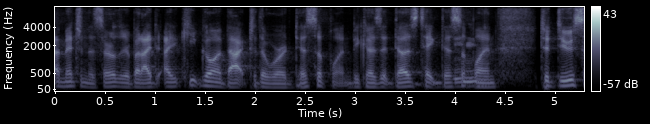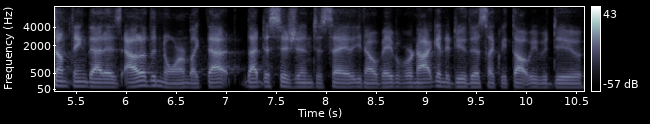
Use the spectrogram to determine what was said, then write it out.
I mentioned this earlier, but I I keep going back to the word discipline because it does take mm-hmm. discipline mm-hmm. to do something that is out of the norm, like that that decision to say, you know, maybe we're not going to do this like we thought we would do,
